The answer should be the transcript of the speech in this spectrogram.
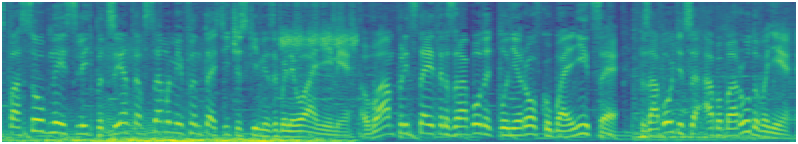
способное исцелить пациентов самыми фантастическими заболеваниями. Вам предстоит разработать планировку больницы, позаботиться об оборудовании,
